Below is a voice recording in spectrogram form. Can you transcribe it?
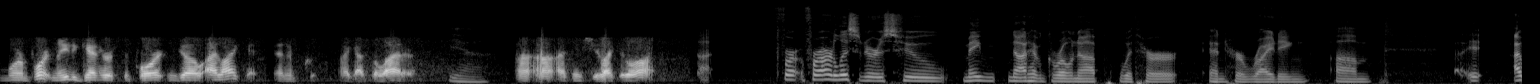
more importantly to get her support and go I like it and I got the latter Yeah. uh, I think she liked it a lot. For for our listeners who may not have grown up with her and her writing, um, it, I,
